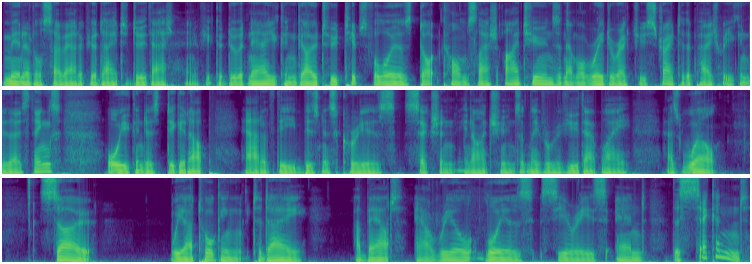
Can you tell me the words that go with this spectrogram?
minute or so out of your day to do that. And if you could do it now, you can go to tipsforlawyers.com slash iTunes and that will redirect you straight to the page where you can do those things. Or you can just dig it up out of the business careers section in iTunes and leave a review that way as well. So, we are talking today about our Real Lawyers series and the second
